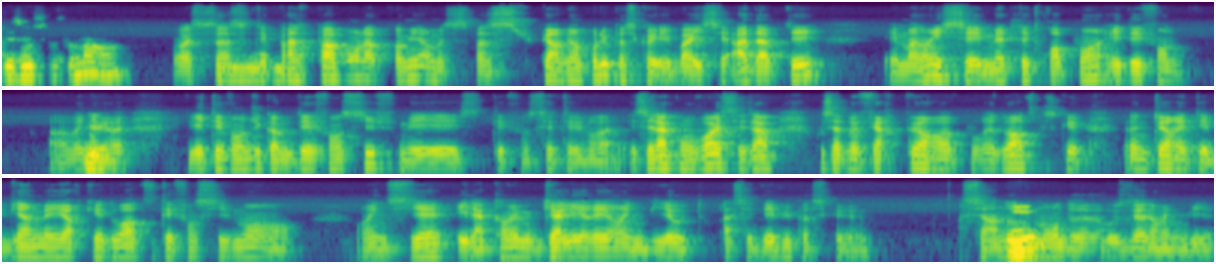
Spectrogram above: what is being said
saison sophomore. Hein. Ouais, c'est ça. C'était pas, pas bon la première, mais ça se passe super bien pour lui parce qu'il bah, il s'est adapté et maintenant il sait mettre les trois points et défendre. Ah mm. il, était vendu comme défensif, mais c'était vrai. Et c'est là qu'on voit, et c'est là où ça peut faire peur pour Edwards, parce que Hunter était bien meilleur qu'Edwards défensivement en, NCA, et il a quand même galéré en NBA à ses débuts, parce que c'est un autre monde euh, aux ailes en NBA.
